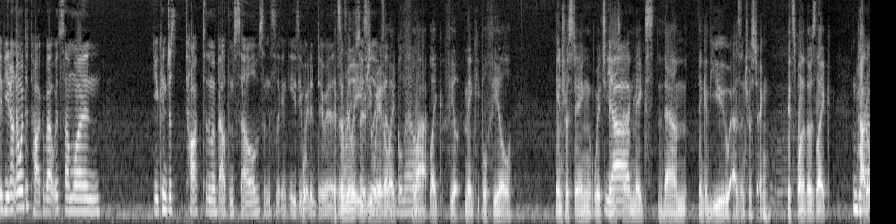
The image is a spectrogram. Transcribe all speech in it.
if you don't know what to talk about with someone, you can just talk to them about themselves, and this is like an easy way to do it. it's a really like, easy way to like now. flat like feel make people feel interesting which Yeah. in turn makes them think of you as interesting it's one of those like how to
